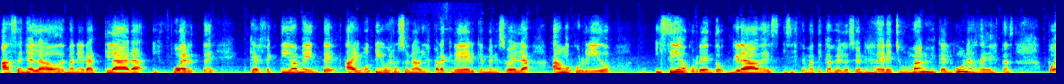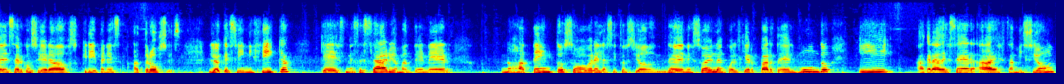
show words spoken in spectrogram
ha señalado de manera clara y fuerte que efectivamente hay motivos razonables para creer que en Venezuela han ocurrido y siguen ocurriendo graves y sistemáticas violaciones de derechos humanos y que algunas de estas pueden ser considerados crímenes atroces, lo que significa que es necesario mantenernos atentos sobre la situación de Venezuela en cualquier parte del mundo y agradecer a esta misión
